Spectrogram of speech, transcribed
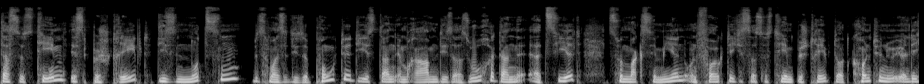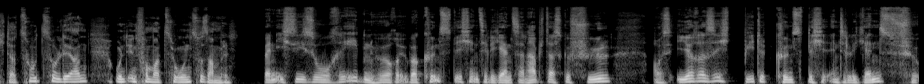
das System ist bestrebt, diesen Nutzen bzw. diese Punkte, die es dann im Rahmen dieser Suche dann erzielt, zu maximieren und folglich ist das System bestrebt, dort kontinuierlich dazu zu lernen und Informationen zu sammeln. Wenn ich Sie so reden höre über künstliche Intelligenz, dann habe ich das Gefühl, aus Ihrer Sicht bietet künstliche Intelligenz für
